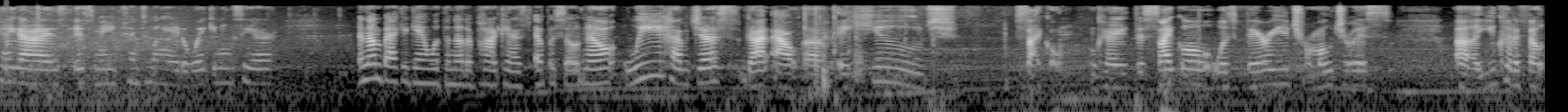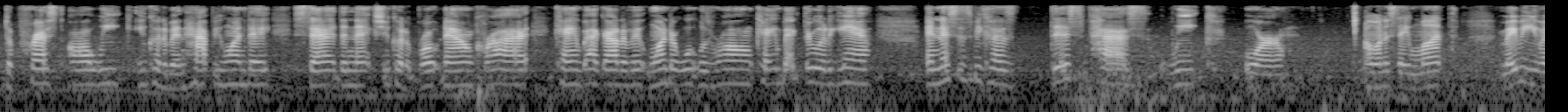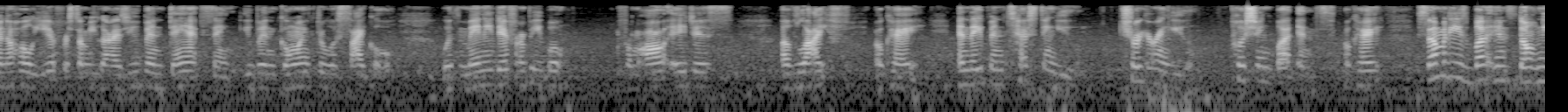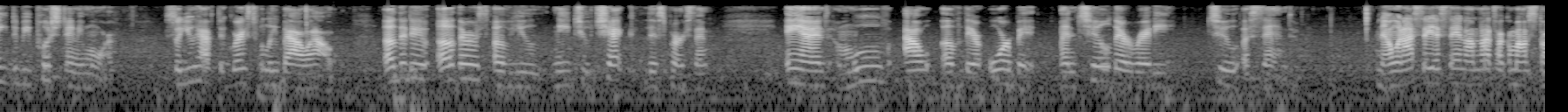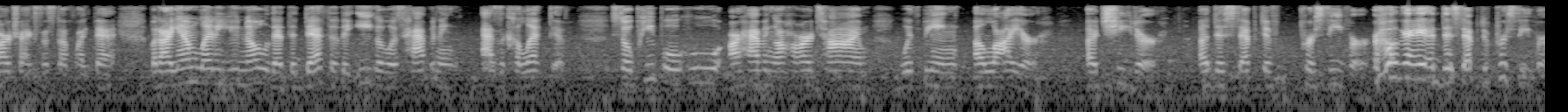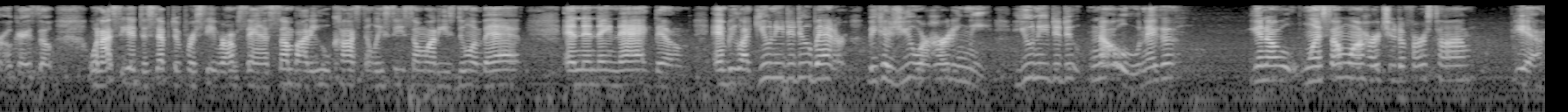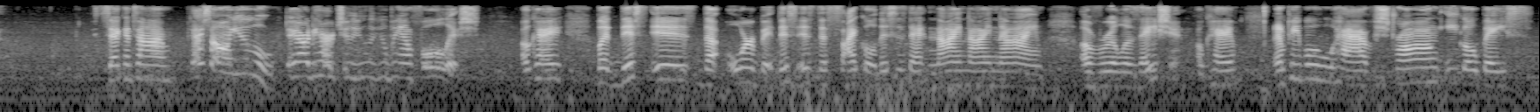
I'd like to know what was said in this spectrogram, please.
Hey guys, it's me, 1028 Awakenings here, and I'm back again with another podcast episode. Now, we have just got out of a huge cycle, okay? The cycle was very tumultuous. Uh, you could have felt depressed all week. You could have been happy one day, sad the next. You could have broke down, cried, came back out of it, wondered what was wrong, came back through it again. And this is because this past week or I want to say month, maybe even a whole year for some of you guys, you've been dancing. You've been going through a cycle with many different people from all ages of life, okay? And they've been testing you, triggering you, pushing buttons, okay? Some of these buttons don't need to be pushed anymore. So you have to gracefully bow out. Other others of you need to check this person and move out of their orbit until they're ready to ascend. Now, when I say ascend, I'm not talking about Star Treks and stuff like that, but I am letting you know that the death of the ego is happening as a collective. So, people who are having a hard time with being a liar, a cheater, a deceptive perceiver. Okay, a deceptive perceiver. Okay, so when I see a deceptive perceiver, I'm saying somebody who constantly sees somebody's doing bad and then they nag them and be like, you need to do better because you are hurting me. You need to do. No, nigga. You know, when someone hurt you the first time, yeah. Second time, that's on you. They already hurt you. You, you being foolish okay? But this is the orbit. This is the cycle. This is that 999 of realization okay? And people who have strong ego based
